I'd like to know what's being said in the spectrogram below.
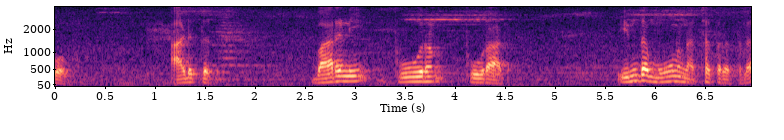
போகும். அடுத்தது பரணி பூரம் பூராடு இந்த மூணு நட்சத்திரத்தில்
